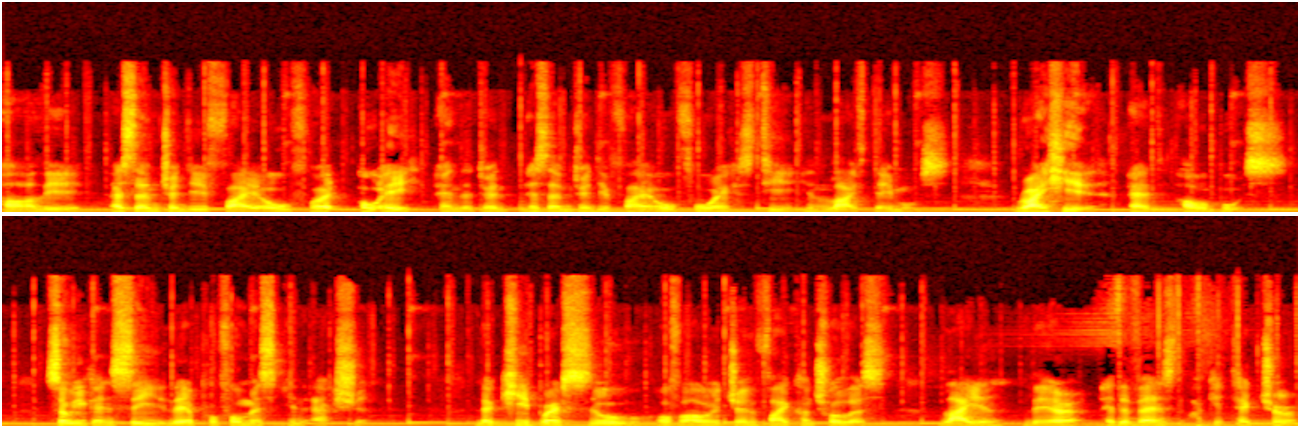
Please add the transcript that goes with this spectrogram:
uh, the SM2508 and the SM2504XT in live demos right here at our booth. So you can see their performance in action. The key breakthrough of our Gen 5 controllers lie in their advanced architecture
